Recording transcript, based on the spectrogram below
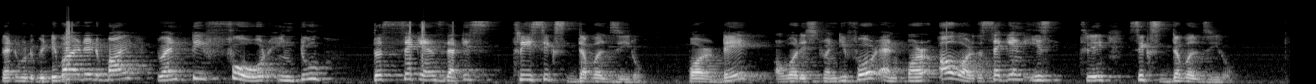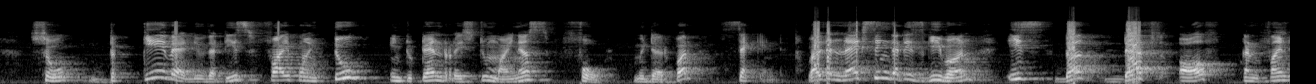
that would be divided by 24 into the seconds that is 3600 per day hour is 24 and per hour the second is 3600 so the k value that is 5.2 into 10 raised to minus 4 meter per second while the next thing that is given is the depth of confined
